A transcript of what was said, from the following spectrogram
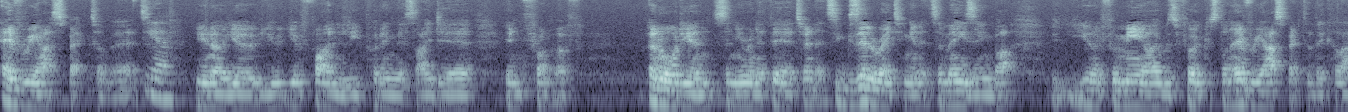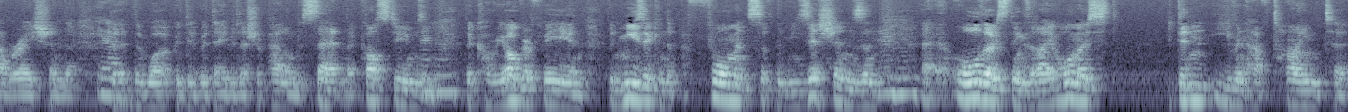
every aspect of it. Yeah. You know, you you you're finally putting this idea in front of an audience, and you're in a theatre, and it's exhilarating and it's amazing. But you know, for me, I was focused on every aspect of the collaboration, the Yeah. the, the work we did with David LaChapelle on the set, and the costumes, and Mhm. the choreography, and the music, and the performance of the musicians, and Mhm. uh, all those things that I almost didn't even have time to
